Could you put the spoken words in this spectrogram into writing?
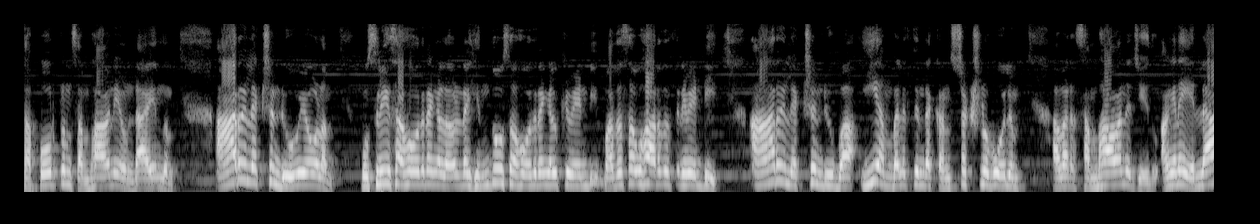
സപ്പോർട്ടും സംഭാവനയും ഉണ്ടായെന്നും ആറ് ലക്ഷം രൂപയോളം മുസ്ലിം സഹോദരങ്ങൾ അവരുടെ ഹിന്ദു സഹോദരങ്ങൾക്ക് വേണ്ടി മതസൗഹാർദ്ദത്തിന് വേണ്ടി ആറ് ലക്ഷം രൂപ ഈ അമ്പലത്തിന്റെ കൺസ്ട്രക്ഷന് പോലും അവർ സംഭാവന ചെയ്തു. അങ്ങനെ എല്ലാ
